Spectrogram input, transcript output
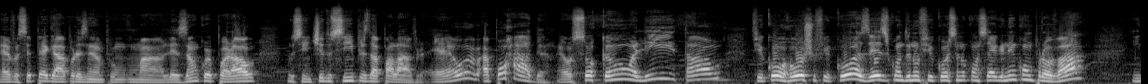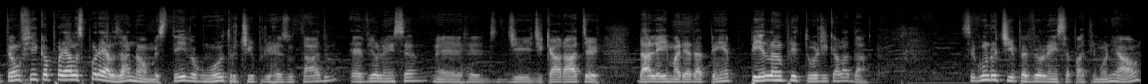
É você pegar, por exemplo, uma lesão corporal no sentido simples da palavra. É a porrada, é o socão ali e tal. Ficou roxo, ficou. Às vezes, quando não ficou, você não consegue nem comprovar. Então fica por elas por elas. Ah, não, mas teve algum outro tipo de resultado, é violência é, de, de caráter da Lei Maria da Penha pela amplitude que ela dá. Segundo tipo é violência patrimonial,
